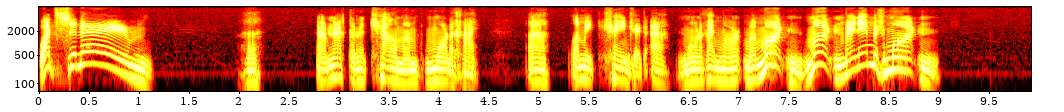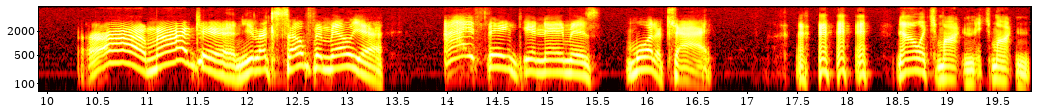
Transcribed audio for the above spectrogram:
What's your name? Huh? I'm not going to tell him I'm Mordecai. Uh, let me change it. Uh, Mordecai, Mar- Martin. Martin. My name is Martin. Oh, Martin. You look so familiar. I think your name is Mordecai. no, it's Martin. It's Martin.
